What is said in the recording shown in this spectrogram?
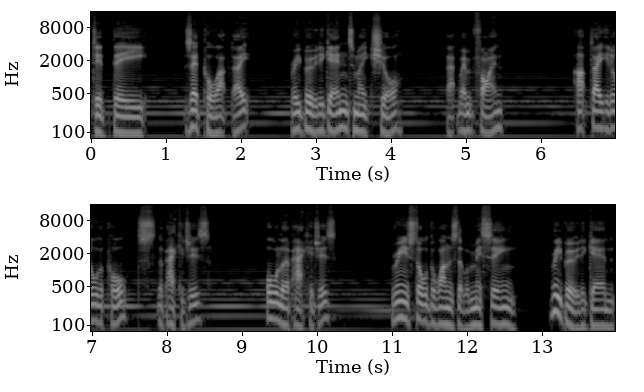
did the Zpool update, rebooted again to make sure that went fine, updated all the ports, the packages, all of the packages, reinstalled the ones that were missing, rebooted again,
